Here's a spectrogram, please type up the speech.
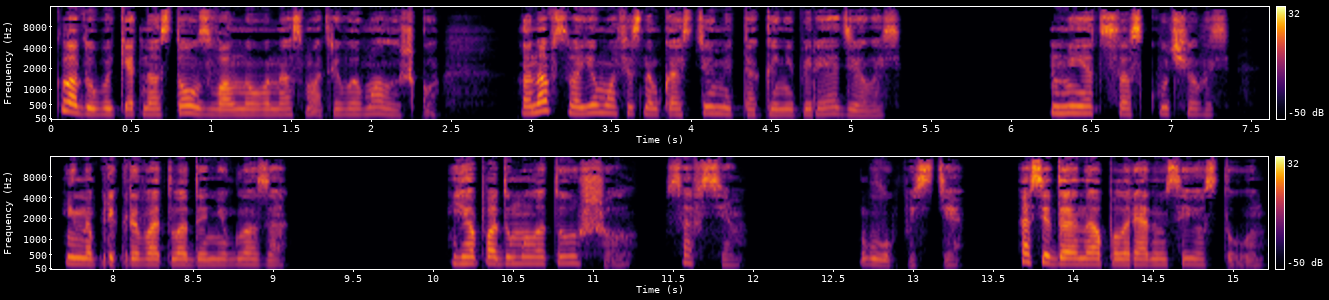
Кладу букет на стол, взволнованно осматривая малышку. Она в своем офисном костюме так и не переоделась. «Нет, соскучилась». Инна прикрывает ладонью глаза. Я подумала, ты ушел. Совсем. Глупости. Оседаю на пол рядом с ее стулом.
